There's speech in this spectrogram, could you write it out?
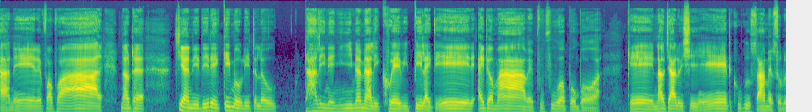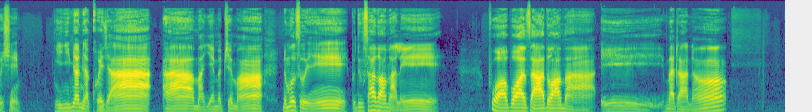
အာနဲ့တဲ့ဖွားဖွားတဲ့နောက်ထပ်ကြံနေသေးတဲ့ကိတ်မုတ်လေးတစ်လုံးဓားလေးနဲ့ညီညီမြမြလေးခွဲပြီးပေးလိုက်တယ်တဲ့အဲ့တော့မှပဲဖူးဖူးရောပုံပုံကကဲနောက်ကြလို့ရှိရင်တခုခုစားမယ်ဆိုလို့ရှိရင်ညီညီမြမြခွဲကြအာမှရဲမဖြစ်မှာ နမို့ဆိုရင်ဘယ်သူစားသွားမှာလဲဖွာဖွာစားသွားမှာအေးမှတ်တာနော်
